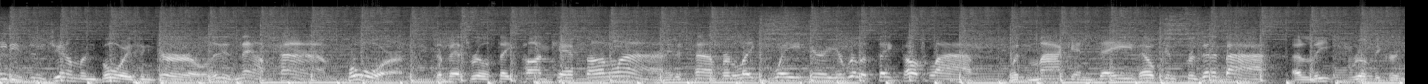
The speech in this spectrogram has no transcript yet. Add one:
Ladies and gentlemen, boys and girls, it is now time for the best real estate podcast online. It is time for Lakeway Area Real Estate Talk Live with Mike and Dave Elkins, presented by Elite Realty Group.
